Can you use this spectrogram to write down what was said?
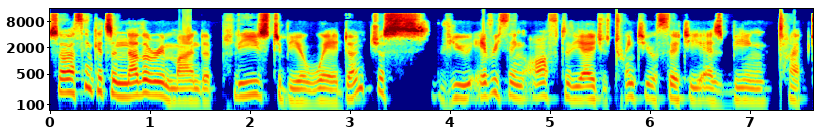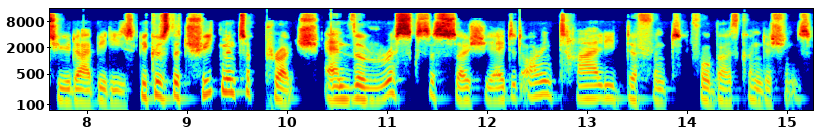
So I think it's another reminder, please, to be aware. Don't just view everything after the age of 20 or 30 as being type 2 diabetes, because the treatment approach and the risks associated are entirely different for both conditions.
